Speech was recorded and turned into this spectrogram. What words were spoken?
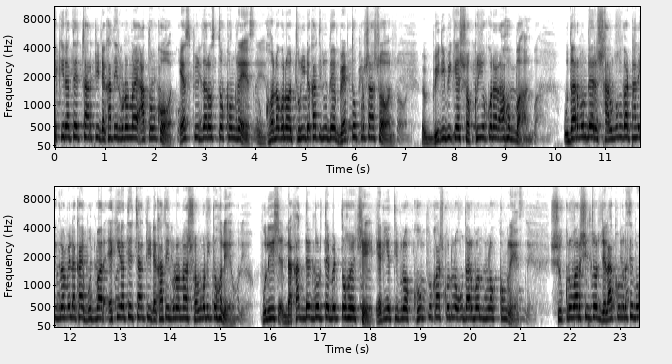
একই রাতে চারটি ডাকাতির ঘটনায় আতঙ্ক। এসপির দ্বারস্থ কংগ্রেস ঘন ঘন চুরি ডাকাতি রোধে ব্যর্থ প্রশাসন। বিডিবিকে সক্রিয় করার আহ্বান। উদারবন্দের শালগঙ্গা ঠালিগ্রাম এলাকায় বুধবার একই রাতে চারটি ডাকাতির ঘটনা সংঘটিত হলেও পুলিশ ডাকাতদের ধরতে ব্যর্থ হয়েছে। এ নিয়ে তীব্র ক্ষোভ প্রকাশ করল উদারবন্দ ব্লক কংগ্রেস। শুক্রবার শিলচর জেলা কংগ্রেস এবং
